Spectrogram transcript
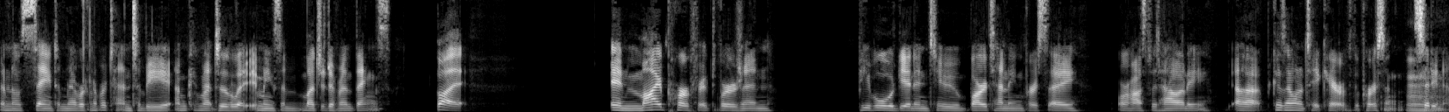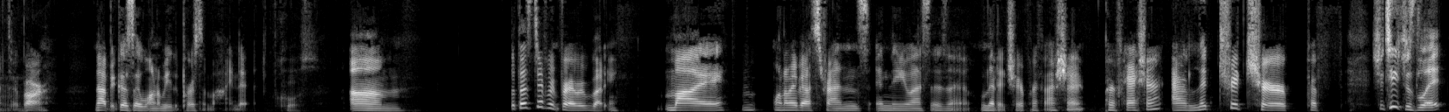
I'm no saint. I'm never going to pretend to be. I'm committed to the it means a bunch of different things. But in my perfect version, people would get into bartending per se or hospitality uh, because I want to take care of the person sitting at their bar, not because I want to be the person behind it. Of course. Um, but that's different for everybody. My one of my best friends in the U.S. is a literature professor. Professor, our literature. Prof- she teaches lit.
